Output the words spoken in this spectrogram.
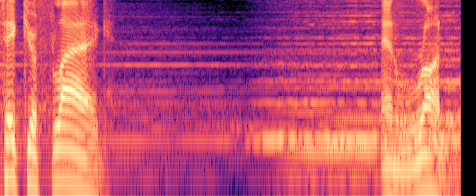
take your flag and run.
